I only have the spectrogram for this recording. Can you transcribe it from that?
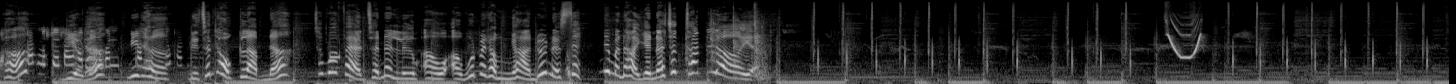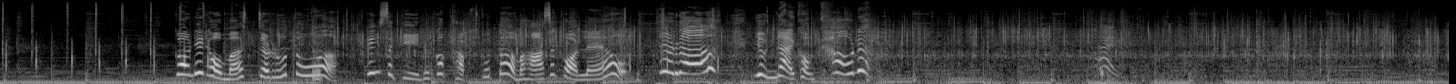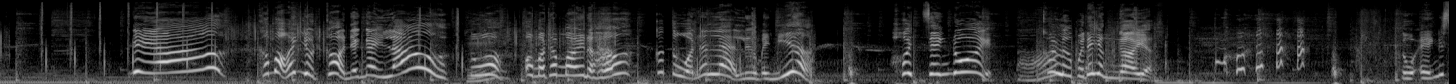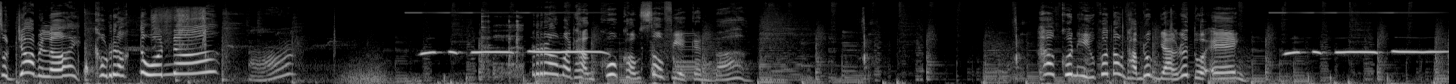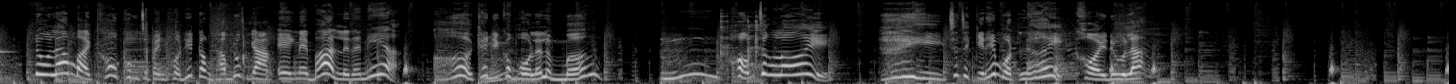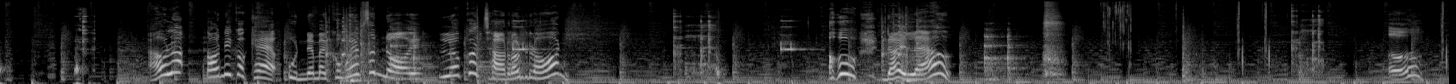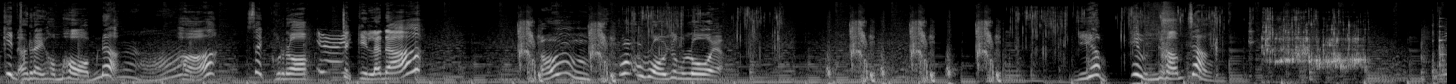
ฮะเดี๋ยวนะ นี่เธอ เดี๋ยวฉันโทรกลับนะ ฉันว่าแฟนฉันน่ะลืมเอาอาวุธไปทำงานด้วยนะสิ นี่มันหายนะชัดๆเลยอะก่อนที่โทมัสจะรู้ตัว พิงสกีเธอก็ขับสกูตเตอร์มาหาซะก่อนแล้วเทรัสอยู่ไหนของเขาน่ะเดี๋ยวเขาบอกให้หยุดก่อนยังไงเล่า ตัวออกมาทำไมนะฮะ ก็ตัวนั่นแหละลืมไอ้เนี่ยเฮ้ยจริงด้วยก็ลืมไปได้ยังไงอะตัวเองนี่สุดยอดไปเลย เขารักตัวนะ เรามาทางคู่ของโซเฟียกันบ้าง หากคุณหิวก็ต้องทำทุกอย่างด้วยตัวเอง ดูแล้วไมเคิลคงจะเป็นคนที่ต้องทำทุกอย่างเองในบ้านเลยนะเนี่ยอ๋อแค่นี้ก็พอแล้วละมั้งอืม หอมจังเลย เฮ้ย ฉันจะกินให้หมดเลย คอยดูละ เอาละ ตอนนี้ก็แค่อุ่นในไมโครเวฟสักหน่อย แล้วก็ชาร้อนๆ ได้แล้ว เออ กินอะไรหอมๆน่ะฮะไส้กรอกจะกินแล้วนะอืมว่าอร่อยจังเลยอะ เยี่ยม หิวน้ำจัง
